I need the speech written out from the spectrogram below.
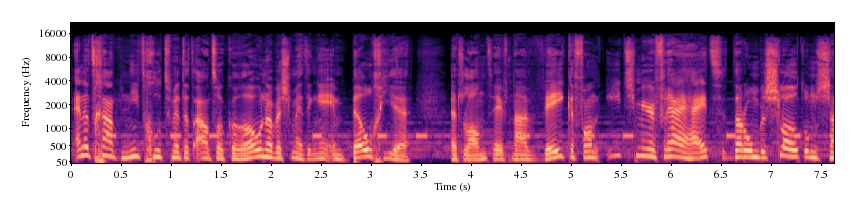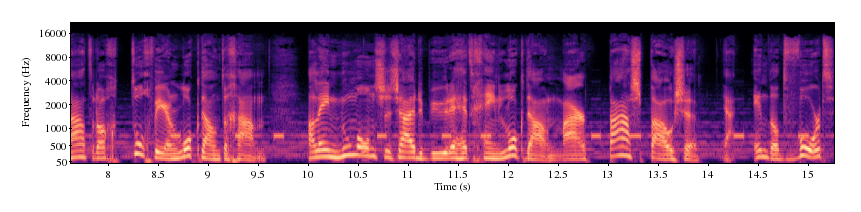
En het gaat niet goed met het aantal coronabesmettingen in België. Het land heeft na weken van iets meer vrijheid daarom besloten om zaterdag toch weer een lockdown te gaan. Alleen noemen onze zuidenburen het geen lockdown, maar paaspauze. Ja, en dat woord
